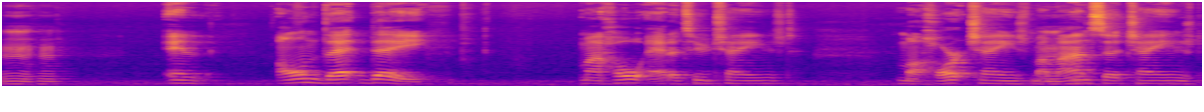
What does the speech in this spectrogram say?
Mm-hmm. And on that day, my whole attitude changed. My heart changed. My Mhm. mindset changed.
